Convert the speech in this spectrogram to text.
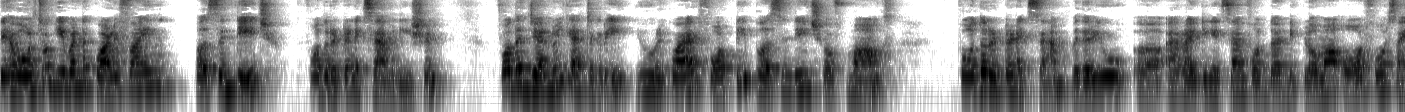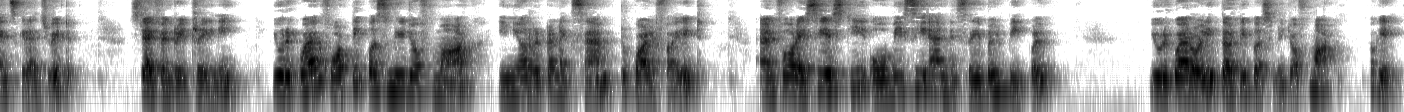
they have also given the qualifying percentage for the written examination. For the general category, you require 40 percentage of marks for the written exam, whether you uh, are writing exam for the diploma or for science graduate, stipendary trainee, you require 40 percentage of mark in your written exam to qualify it. And for SC, ST, OBC and disabled people, you require only 30 percentage of mark. Okay.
